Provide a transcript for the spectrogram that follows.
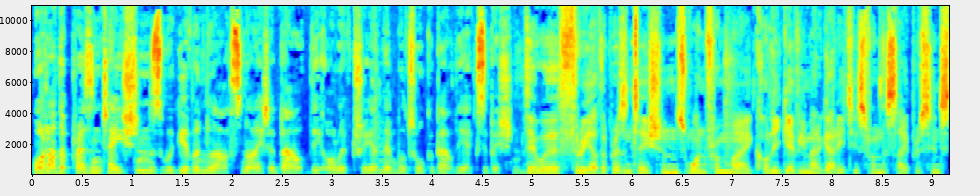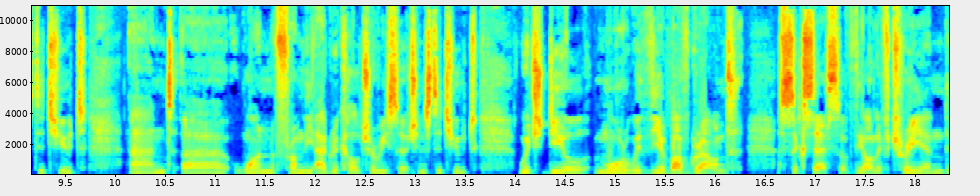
What other presentations were given last night about the olive tree, and then we'll talk about the exhibition? There were three other presentations one from my colleague Evi Margaritis from the Cyprus Institute, and uh, one from the Agriculture Research Institute, which deal more with the above ground success of the olive tree and,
